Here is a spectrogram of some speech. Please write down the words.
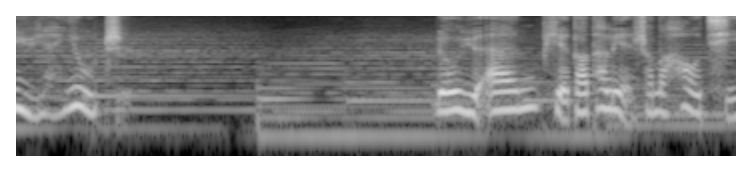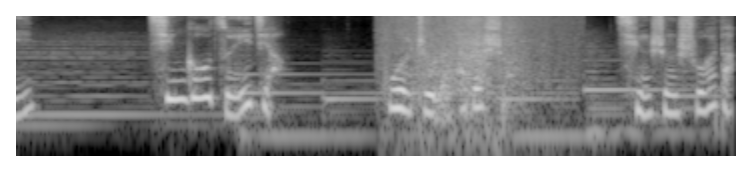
欲言又止。刘雨安瞥到他脸上的好奇，轻勾嘴角，握住了他的手，轻声说道：“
